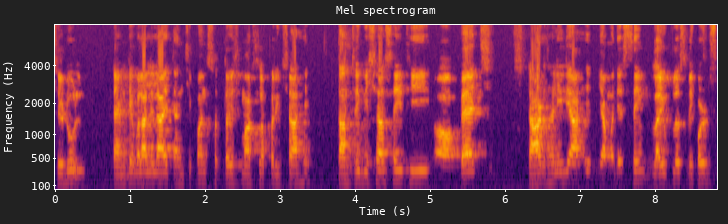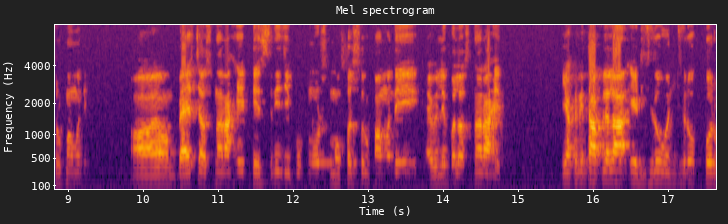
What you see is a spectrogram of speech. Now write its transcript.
शेड्यूल टाइम टेबल आलेला आहे. त्यांची पण सत्तावीस मार्चला परीक्षा आहे. तांत्रिक विषयासहित ही बॅच स्टार्ट झालेली आहे. यामध्ये सेम लाईव्ह प्लस रेकॉर्ड स्वरूपामध्ये बॅच असणार आहे. Test series e book notes मोफत स्वरूपामध्ये अवेलेबल असणार आहेत. याकरिता आपल्याला eight zero one zero four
